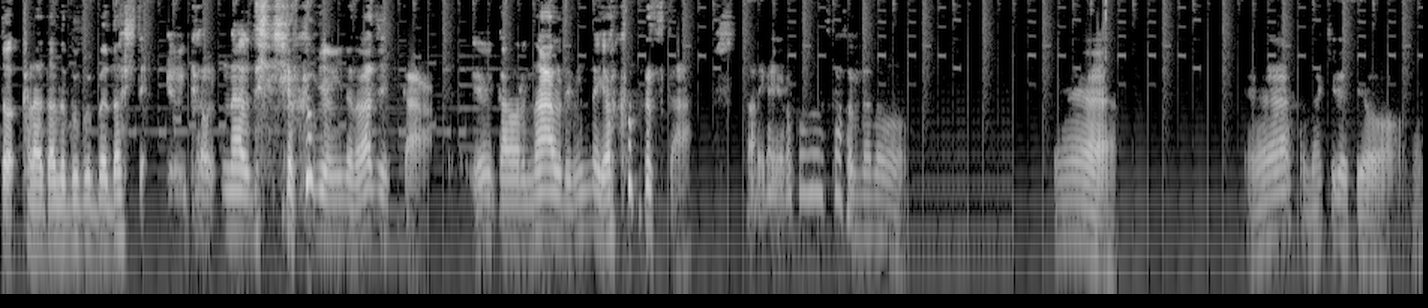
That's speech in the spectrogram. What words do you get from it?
と体の部分ば出して、ユミカオル、ナウで喜びをみんなマジか。ユミカオル、ナウでみんな喜ぶんすか誰が喜ぶんすかそんなの。ねえ。ええー、泣きですよ。泣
